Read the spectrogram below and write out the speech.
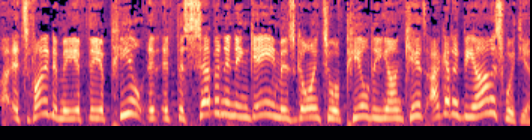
it's funny to me if the appeal, if the seven inning game is going to appeal to young kids, I got to be honest with you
